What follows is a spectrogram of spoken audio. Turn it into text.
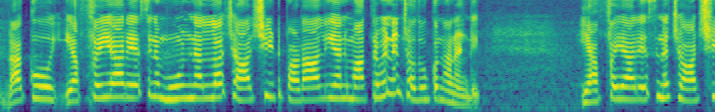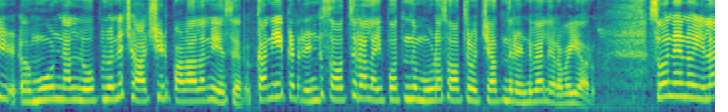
నాకు ఎఫ్ఐఆర్ వేసిన మూడు నెలల్లో ఛార్జ్షీట్ పడాలి అని మాత్రమే నేను చదువుకున్నానండి. ఎఫ్ఐఆర్ వేసిన ఛార్జ్ షీట్ మూడు నెలల లోపలనే ఛార్జ్ షీట్ పడాలని వేశారు. కానీ ఇక్కడ రెండు సంవత్సరాలు అయిపోతుంది మూడో సంవత్సరం వచ్చేస్తుంది రెండు వేల ఇరవై ఆరు. సో నేను ఇలా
